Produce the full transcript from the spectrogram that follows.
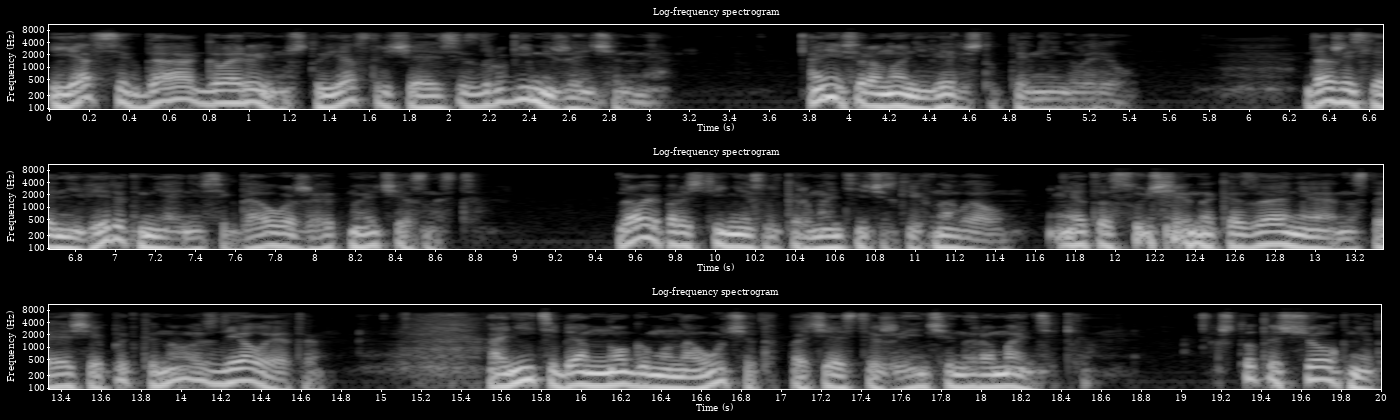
И я всегда говорю им, что я встречаюсь и с другими женщинами. Они все равно не верят, чтобы ты им не говорил. Даже если они верят мне, они всегда уважают мою честность. Давай прочти несколько романтических новелл. Это сущее наказание, настоящая пытка, но сделай это. Они тебя многому научат по части женщины романтики. Что-то щелкнет,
